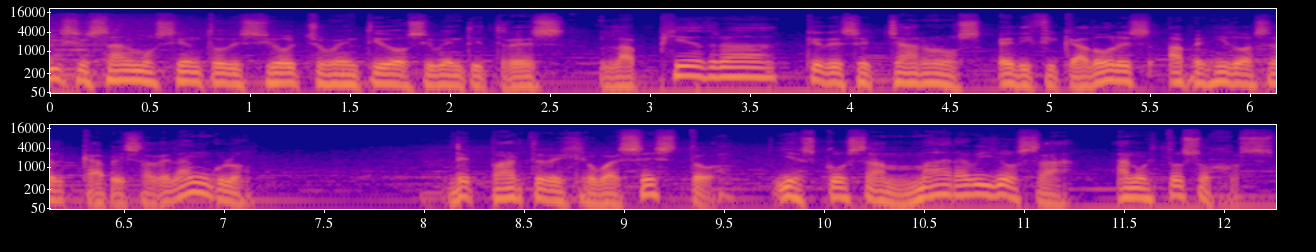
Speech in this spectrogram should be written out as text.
Dice Salmo 118, 22 y 23, La piedra que desecharon los edificadores ha venido a ser cabeza del ángulo. De parte de Jehová es esto, y es cosa maravillosa a nuestros ojos.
